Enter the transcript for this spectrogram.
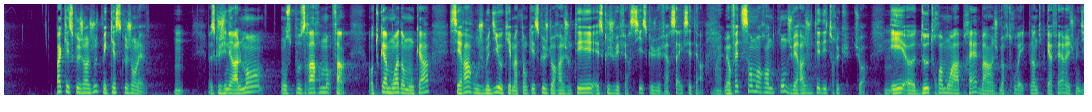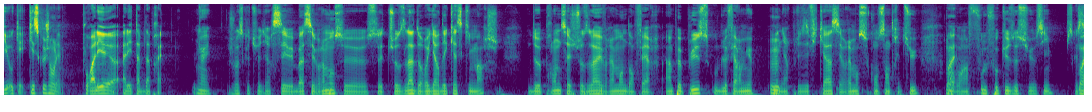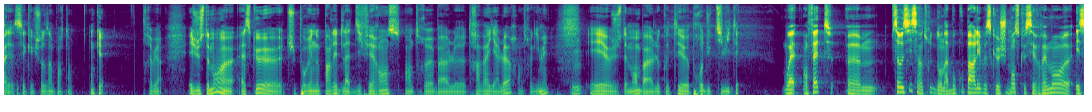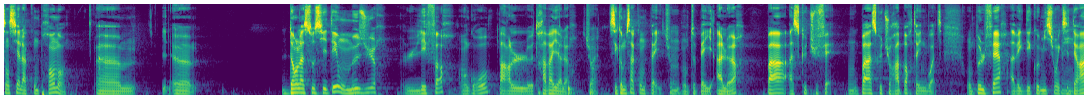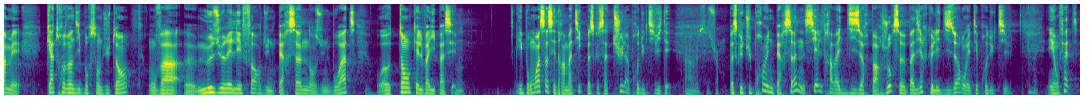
Pas qu'est-ce que je rajoute, mais qu'est-ce que j'enlève? Hmm. Parce que généralement, on se pose rarement. Enfin, en tout cas, moi, dans mon cas, c'est rare où je me dis, ok, maintenant, qu'est-ce que je dois rajouter? Est-ce que je vais faire ci? Est-ce que je vais faire ça? Etc. Ouais. Mais en fait, sans m'en rendre compte, je vais rajouter des trucs, tu vois. Mm. Et euh, deux, trois mois après, ben, je me retrouve avec plein de trucs à faire et je me dis, ok, qu'est-ce que j'enlève pour aller euh, à l'étape d'après? Ouais, je vois ce que tu veux dire. C'est bah, c'est vraiment ce- cette chose-là de regarder qu'est-ce qui marche, de prendre cette chose-là et vraiment d'en faire un peu plus ou de le faire mieux, de Mm. manière plus efficace et vraiment se concentrer dessus, Ouais. avoir un full focus dessus aussi, parce que Ouais. c'est quelque chose d'important. Ok, très bien. Et justement, euh, est-ce que euh, tu pourrais nous parler de la différence entre bah, le travail à l'heure, entre guillemets, Mhm. et euh, justement bah, le côté productivité? Ouais, en fait, euh, ça aussi, c'est un truc dont on a beaucoup parlé parce que je Mm. pense que c'est vraiment essentiel à comprendre. Euh, euh, dans la société, on mesure l'effort, en gros, par le travail à l'heure. Ouais. C'est comme ça qu'on te paye. tu vois. Mm. On te paye à l'heure. Pas à ce que tu fais Mm. ou pas à ce que tu rapportes à une boîte. On peut le faire avec des commissions, etc. Mais 90% du temps, on va euh, mesurer l'effort d'une personne dans une boîte au, temps qu'elle va y passer. Mm. Et pour moi, ça, c'est dramatique parce que ça tue la productivité. Ah ouais, c'est sûr. Parce que tu prends une personne, si elle travaille 10 heures par jour, ça ne veut pas dire que les 10 heures ont été productives. Et en fait,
